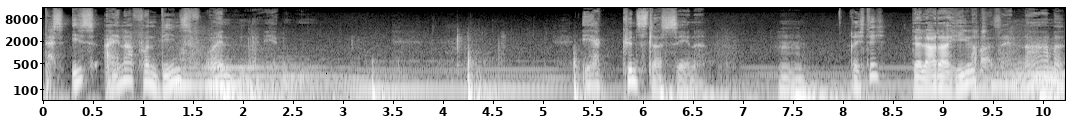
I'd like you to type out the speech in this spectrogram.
das ist einer von Deans Freunden. Eher Künstlerszene. Mhm. Richtig? Der Lader hielt. Aber sein Name.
